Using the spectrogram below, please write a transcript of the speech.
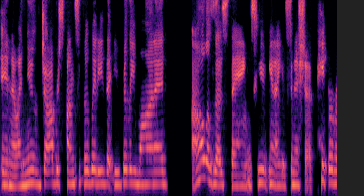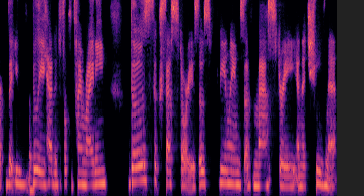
you know, a new job responsibility that you really wanted, all of those things, you, you know, you finish a paper that you really had a difficult time writing. Those success stories, those feelings of mastery and achievement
